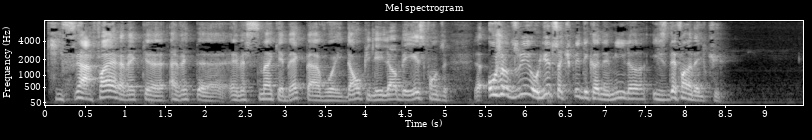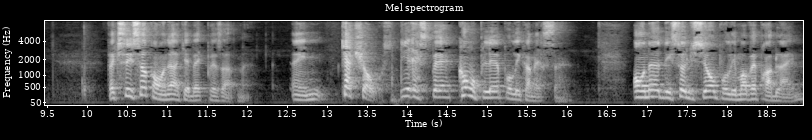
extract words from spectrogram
qui fait affaire avec, euh, avec euh, Investissement Québec, puis donc, puis les lobbyistes font du... Aujourd'hui, au lieu de s'occuper d'économie, là, ils se défendaient le cul. Fait que c'est ça qu'on a à Québec présentement. quatre choses. Irrespect complet pour les commerçants. On a des solutions pour les mauvais problèmes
